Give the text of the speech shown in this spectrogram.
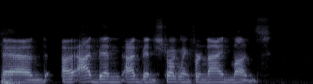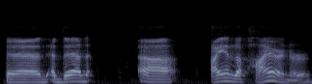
Yeah. And I, had been I'd been struggling for nine months, and and then uh, I ended up hiring her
